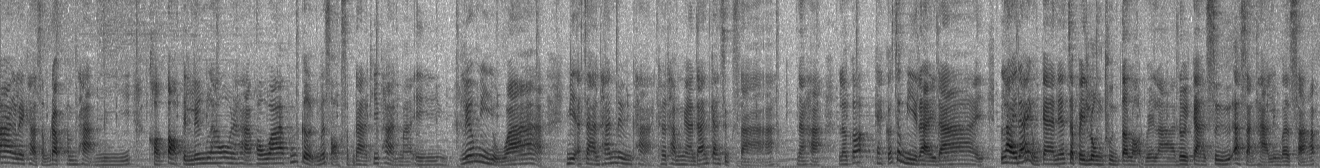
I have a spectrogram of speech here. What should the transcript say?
มากเลยค่ะสำหรับคำถามนี้ ขอตอบเป็นเรื่องเล่านะคะ เพราะว่าเพิ่งเกิดเมื่อ 2 สัปดาห์ที่ผ่านมาเอง เรื่องมีอยู่ว่ามีอาจารย์ท่านหนึ่งค่ะ เธอทำงานด้านการศึกษานะคะ แล้วก็แกก็จะมีรายได้ รายได้ของแกเนี่ยจะไปลงทุนตลอดเวลา โดยการซื้ออสังหาริมทรัพย์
